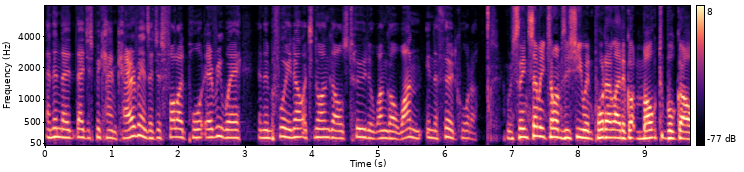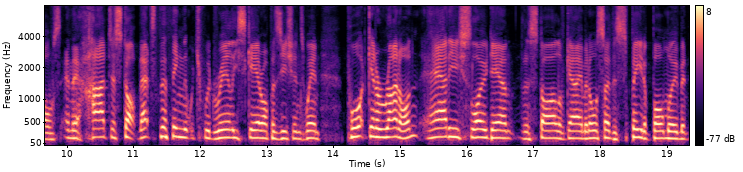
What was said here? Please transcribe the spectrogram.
and then they, they just became caravans. They just followed Port everywhere, and then before you know it, it's nine goals two to one goal one in the third quarter. We've seen so many times this year when Port Adelaide have got multiple goals, and they're hard to stop. That's the thing that which would really scare oppositions when Port get a run on. How do you slow down the style of game and also the speed of ball movement?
